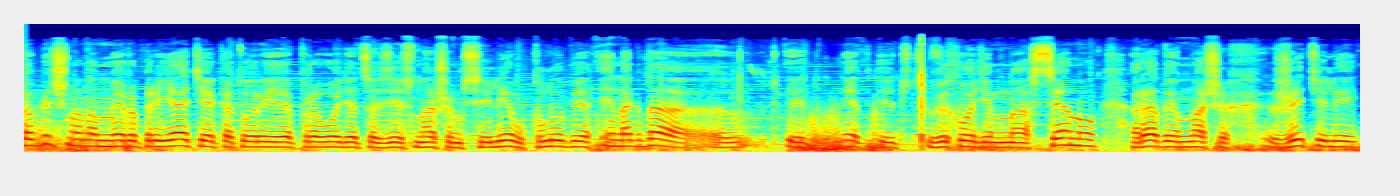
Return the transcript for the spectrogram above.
Обычно нам мероприятия, которые проводятся здесь в нашем селе, в клубе, иногда э, выходим на сцену, радуем наших жителей.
